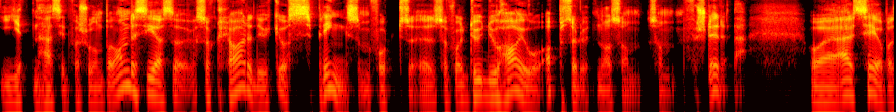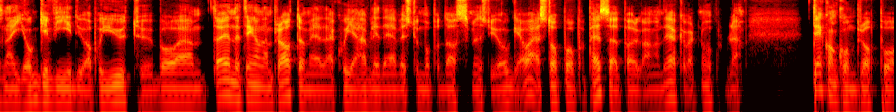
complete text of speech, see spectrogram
gitt denne situasjonen. På den andre sida så, så, klarer du ikke å springe som fort, så fort. Du, du, har jo absolutt noe som, som forstyrrer deg. Og Jeg ser jo på sånne joggevideoer på YouTube, og det da er en av tingene de prater om, er det hvor jævlig det er hvis du må på dass mens du jogger. Og jeg stopper opp og pisser et par ganger, det har ikke vært noe problem. Det kan komme brått på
